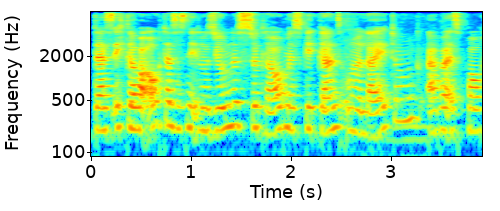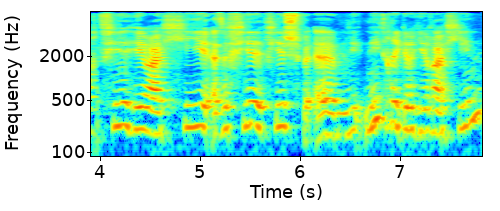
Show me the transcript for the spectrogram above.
dass ich glaube auch, dass es eine Illusion ist zu glauben, es geht ganz ohne Leitung, aber es braucht viel Hierarchie, also viel, viel viel äh, niedrige Hierarchien,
